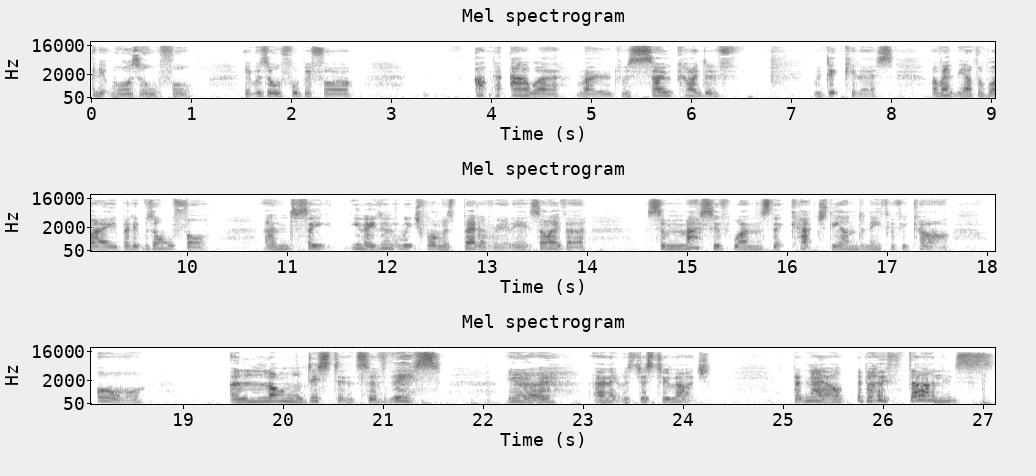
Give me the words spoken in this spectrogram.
and it was awful. It was awful before. Up our road was so kind of ridiculous. I went the other way, but it was awful. And so, you know, you didn't know which one was better really. It's either some massive ones that catch the underneath of your car or a long distance of this, you know, and it was just too much. But now they're both done. It's,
